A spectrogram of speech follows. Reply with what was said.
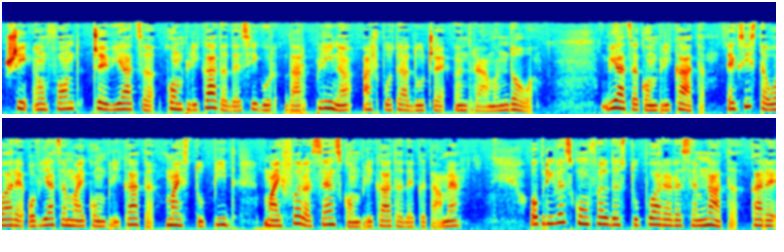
și, în fond, ce viață, complicată desigur, dar plină, aș putea duce între amândouă. Viață complicată. Există oare o viață mai complicată, mai stupid, mai fără sens complicată decât a mea? O privesc cu un fel de stupoare resemnată, care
